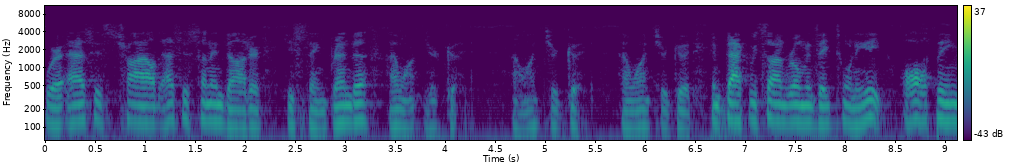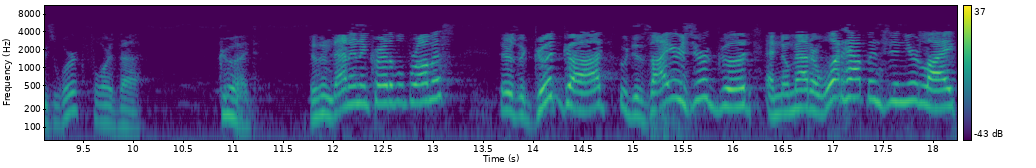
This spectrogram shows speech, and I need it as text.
where as His child, as His son and daughter, He's saying, Brenda, I want your good. I want your good. I want your good. In fact, we saw in Romans 8:28, all things work for the good isn't that an incredible promise? There's a good God who desires your good, and no matter what happens in your life,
